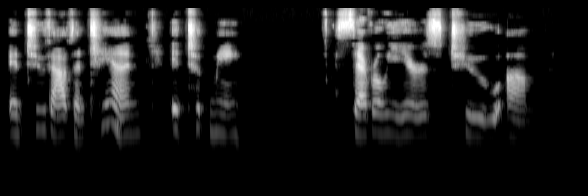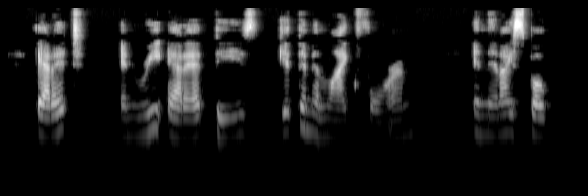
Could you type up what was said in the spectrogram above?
in 2010, it took me several years to um, edit and re-edit these, get them in like form, and then I spoke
